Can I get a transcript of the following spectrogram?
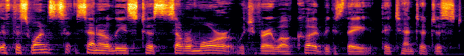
if this one center leads to several more, which very well could, because they, they tend to just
